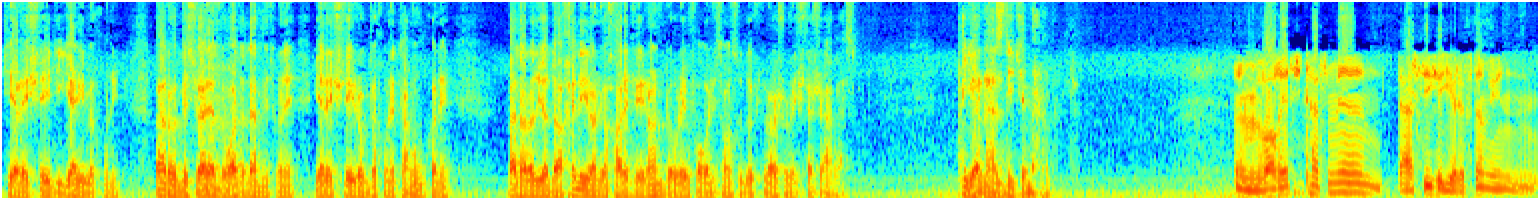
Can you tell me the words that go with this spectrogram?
که یه رشته دیگری بخونید. برای بسیاری از اوقات آدم می‌تونه یه رشته رو بخونه تموم کنه. بعد حالا یا داخل ایران یا خارج ایران دوره فوق لیسانس و دکتراش رو رشتهش عوض کنه. اگر نزدیک به همند واقعیتش تصمیم درسی که گرفتم این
